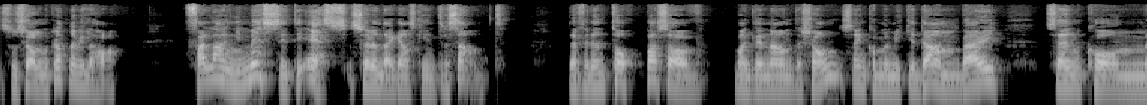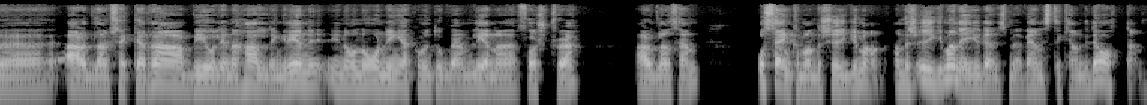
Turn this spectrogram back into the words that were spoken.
Socialdemokraterna ville ha. Falangmässigt i S så är den där ganska intressant. Därför den toppas av Magdalena Andersson, sen kommer Micke Damberg, Sen kom eh, Ardlan Shekarabi och Lena Hallengren i, någon ordning. Jag kommer inte ihåg vem. Lena först tror jag. Ardlan sen. Och sen kom Anders Ygeman. Anders Ygeman är ju den som är vänsterkandidaten.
